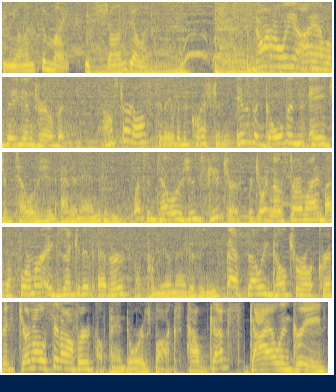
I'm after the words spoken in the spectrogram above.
Beyond the Mic with Sean Dillon. Normally, I have a big intro, but I'll start off today with a question. Is the golden age of television at an end? And what's in television's future? We're joined on the star line by the former executive editor of Premiere Magazine, best-selling cultural critic, journalist, and author of Pandora's Box, How Guts, Guile, and Greed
